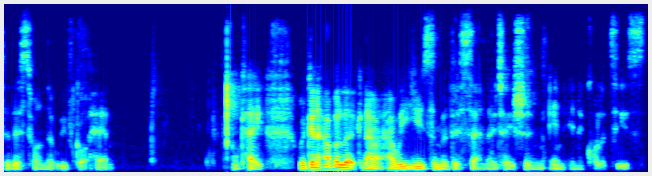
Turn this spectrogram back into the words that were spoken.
to this one that we've got here. Okay, we're going to have a look now at how we use some of this set notation in inequalities.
